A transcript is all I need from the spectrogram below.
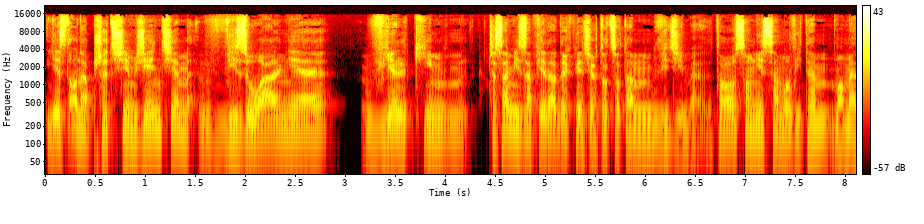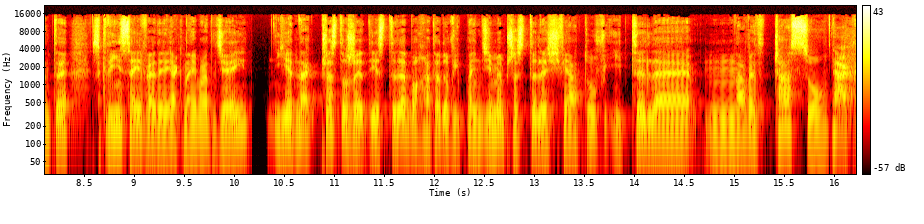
jest ona przedsięwzięciem wizualnie wielkim, czasami zapiera dech, wiecie, to co tam widzimy. To są niesamowite momenty. Screensavery jak najbardziej. Jednak przez to, że jest tyle bohaterów i pędzimy przez tyle światów i tyle mm, nawet czasu, Tak,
